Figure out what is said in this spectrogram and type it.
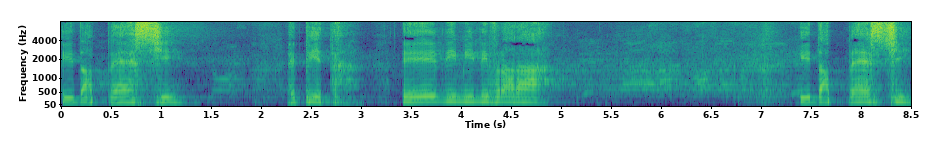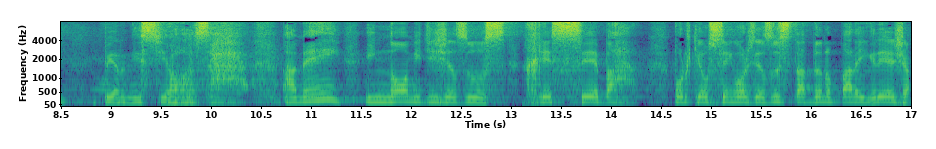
e da peste. Repita: Ele me livrará e da peste perniciosa. Amém? Em nome de Jesus, receba porque o Senhor Jesus está dando para a igreja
